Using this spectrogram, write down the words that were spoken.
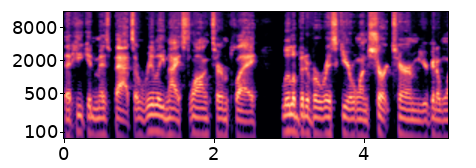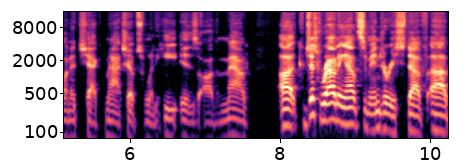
that he can miss bats. A really nice long term play. A little bit of a riskier one short term. You're going to want to check matchups when he is on the mound. Uh, just rounding out some injury stuff. Uh,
